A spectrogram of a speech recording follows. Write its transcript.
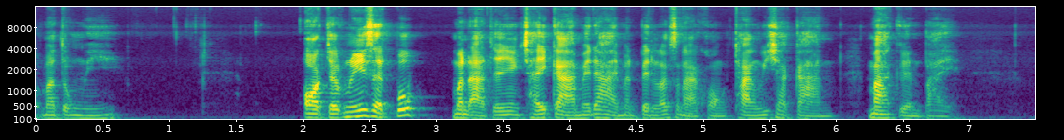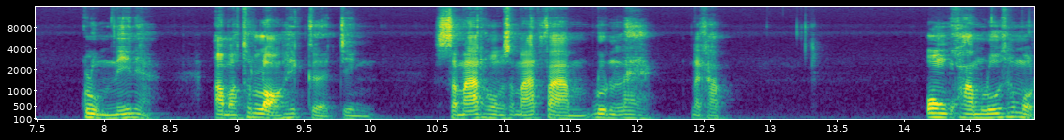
ทย์มาตรงนี้ ออกจากตรงนี้เสร็จปุ๊บ มันอาจจะยังใช้การไม่ได้ มันเป็นลักษณะของทางวิชาการมากเกินไป กลุ่มนี้เนี่ยเอามาทดลองให้เกิดจริงสมาร์ทโฮมสมาร์ทฟาร์มรุ่นแรกนะครับ องค์ความรู้ทั้งหมด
